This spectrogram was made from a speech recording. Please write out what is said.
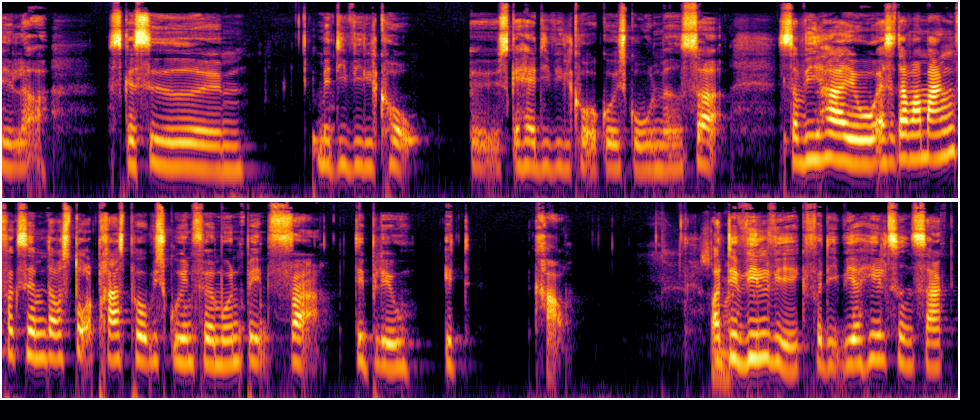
eller skal sidde øh, med de vilkår, øh, skal have de vilkår at gå i skole med. Så, så vi har jo, altså der var mange for eksempel, der var stort pres på, at vi skulle indføre mundbind, før det blev et krav. Så og det ville vi ikke, fordi vi har hele tiden sagt,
